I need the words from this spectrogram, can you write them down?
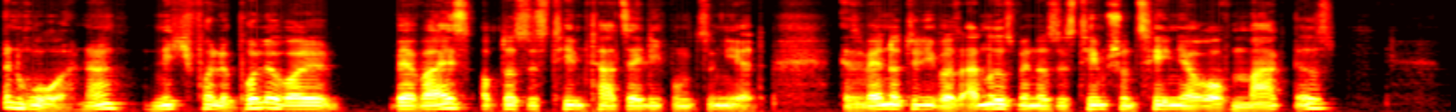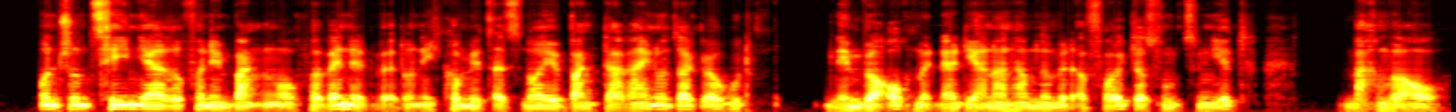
in Ruhe. Ne? Nicht volle Pulle, weil wer weiß, ob das System tatsächlich funktioniert. Es wäre natürlich was anderes, wenn das System schon zehn Jahre auf dem Markt ist und schon zehn Jahre von den Banken auch verwendet wird. Und ich komme jetzt als neue Bank da rein und sage, ja gut, nehmen wir auch mit. Ne? Die anderen haben damit Erfolg, das funktioniert, machen wir auch.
